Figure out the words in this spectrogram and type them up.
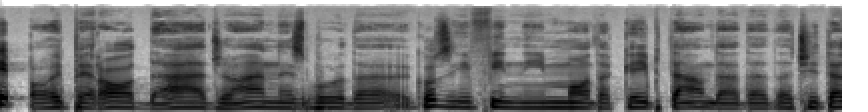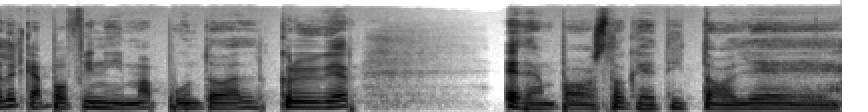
e poi però da Johannesburg, da, così finimmo, da Cape Town, da, da, da, Città del Capo, finimmo appunto al Kruger ed è un posto che ti toglie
